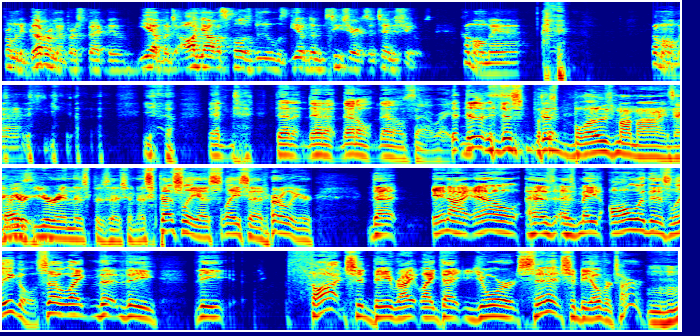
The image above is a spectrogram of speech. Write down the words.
from the government perspective, yeah, but all y'all was supposed to do was give them t shirts and tennis shoes. Come on, man. Come on, man. Yeah. That that that that don't that don't sound right. This, this, But- this blows my mind that you're, you're in this position, especially as Slay said earlier, that NIL has, has made all of this legal. So like the, the, the thought should be right, like that your Senate should be overturned. Mm-hmm.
